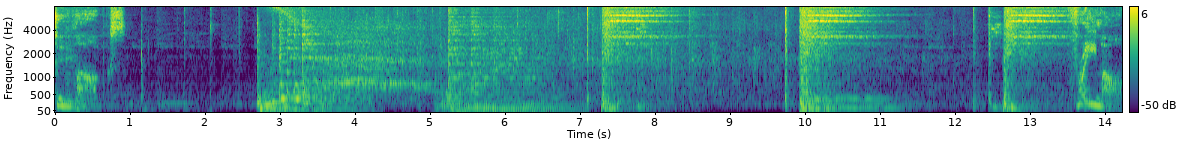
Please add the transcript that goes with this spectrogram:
Two marks. Three marks.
